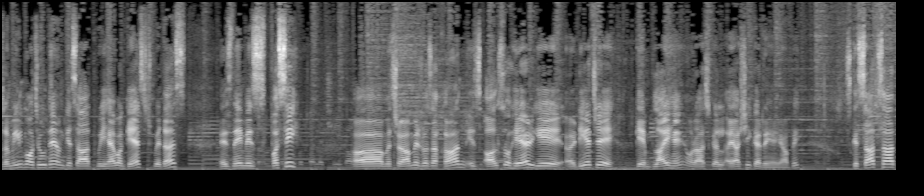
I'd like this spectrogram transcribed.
جمیل موجود ہیں۔ ان کے ساتھ we have a guest with us his name is Fasi mister Aamir Raza Khan is also here یہ ڈی ایچ اے کے امپلائی ہیں اور آج کل عیاشی کر رہے ہیں یہاں پہ۔ اس کے ساتھ ساتھ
